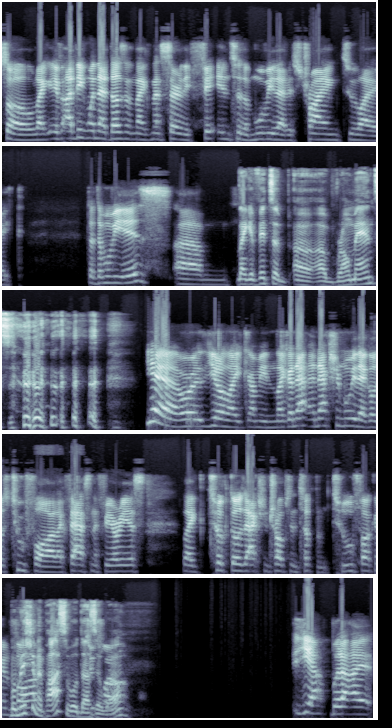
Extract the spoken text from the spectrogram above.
So like if I think when that doesn't like necessarily fit into the movie that is trying to like that the movie is, um like if it's a a, a romance. yeah, or you know like I mean like an, an action movie that goes too far, like Fast and the Furious, like took those action tropes and took them too fucking but far. Mission Impossible does it far. well. Yeah, but I,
